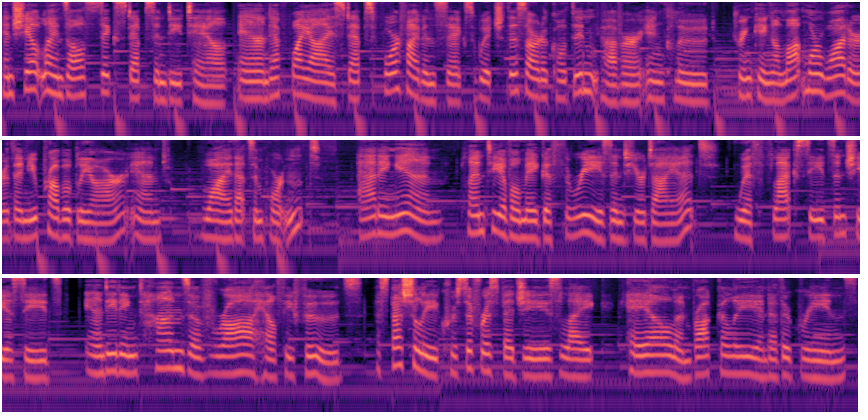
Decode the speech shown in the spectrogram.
And she outlines all six steps in detail. And FYI, steps four, five, and six, which this article didn't cover, include drinking a lot more water than you probably are and why that's important, adding in plenty of omega 3s into your diet, with flax seeds and chia seeds, and eating tons of raw, healthy foods, especially cruciferous veggies like kale and broccoli and other greens.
